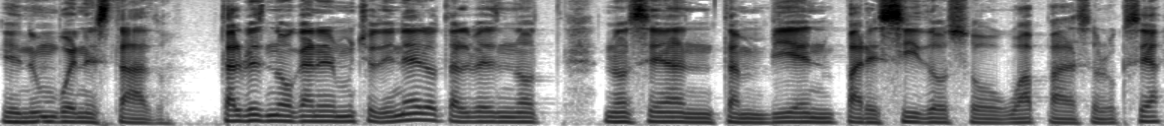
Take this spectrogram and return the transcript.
en un buen estado. Tal vez no ganen mucho dinero, tal vez no, no sean tan bien parecidos o guapas o lo que sea,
